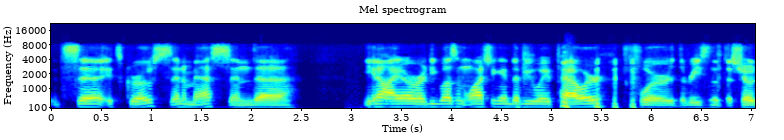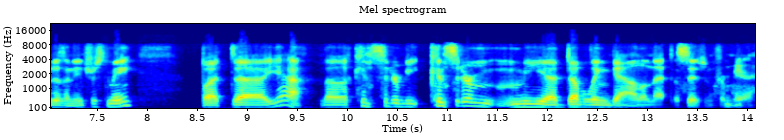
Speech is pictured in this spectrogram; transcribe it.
it's uh, it's gross and a mess, and uh, you know, I already wasn't watching NWA Power for the reason that the show doesn't interest me. But uh, yeah, consider me consider me uh, doubling down on that decision from here.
